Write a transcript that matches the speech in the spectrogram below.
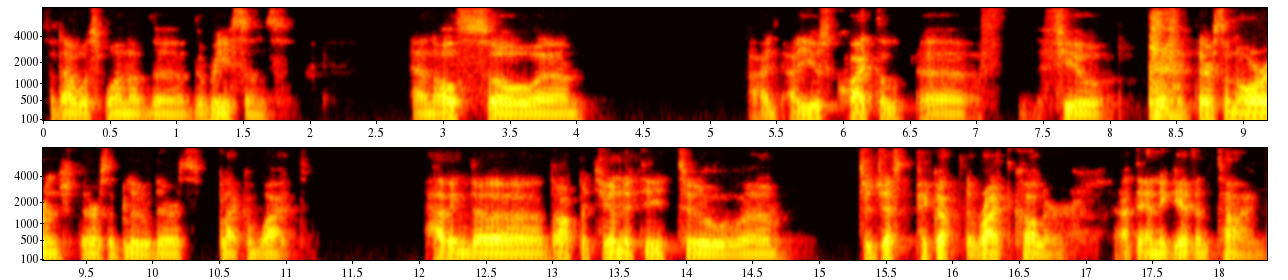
So that was one of the the reasons. And also, um, I, I use quite a uh, few. there's an orange, there's a blue, there's black and white. Having the the opportunity to um, to just pick up the right color at any given time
